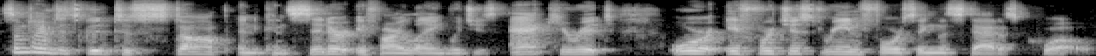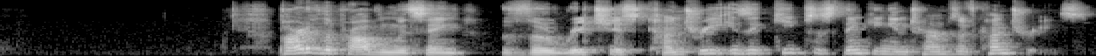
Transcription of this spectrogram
Sometimes it's good to stop and consider if our language is accurate or if we're just reinforcing the status quo. Part of the problem with saying the richest country is it keeps us thinking in terms of countries.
